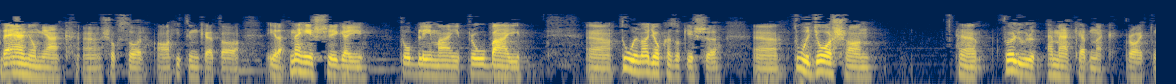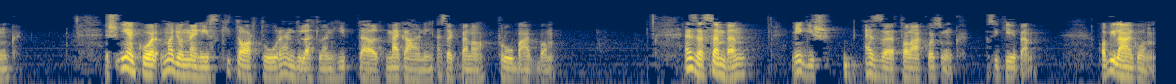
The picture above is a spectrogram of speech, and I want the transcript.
de elnyomják sokszor a hitünket a élet nehézségei, problémái, próbái, túl nagyok azok, és túl gyorsan fölül emelkednek rajtunk. És ilyenkor nagyon nehéz kitartó, rendületlen hittel megállni ezekben a próbákban. Ezzel szemben mégis ezzel találkozunk az igében. A világon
